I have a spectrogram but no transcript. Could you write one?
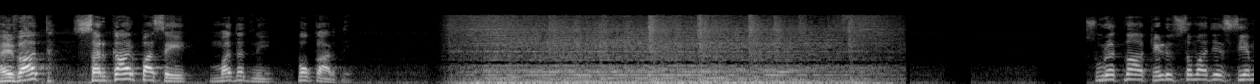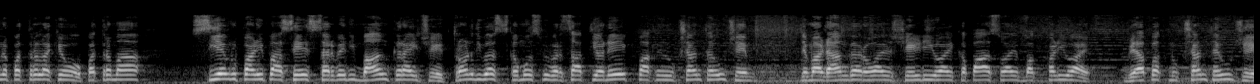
હવે વાત સરકાર પાસે મદદની, પોકારની. સુરતમાં ખેડૂત સમાજે સીએમને પત્ર લખ્યો. પત્રમાં સીએમ રૂપાણી પાસે સર્વેની માંગ કરાઈ છે. ત્રણ દિવસ કમોસમી વરસાદથી અનેક પાકને નુકસાન થયું છે. જેમાં ડાંગર હોય, શેરડી હોય, કપાસ હોય, મગફળી હોય, વ્યાપક નુકસાન થયું છે.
